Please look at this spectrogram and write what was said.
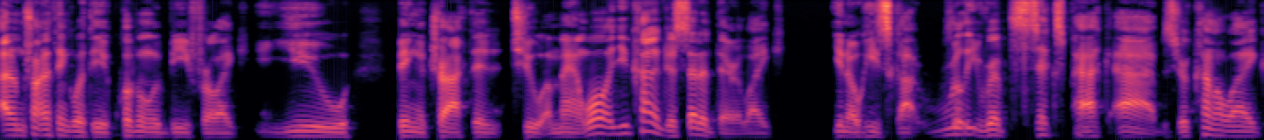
I'm trying to think what the equivalent would be for like you being attracted to a man. Well, you kind of just said it there. Like, you know, he's got really ripped six pack abs. You're kind of like,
